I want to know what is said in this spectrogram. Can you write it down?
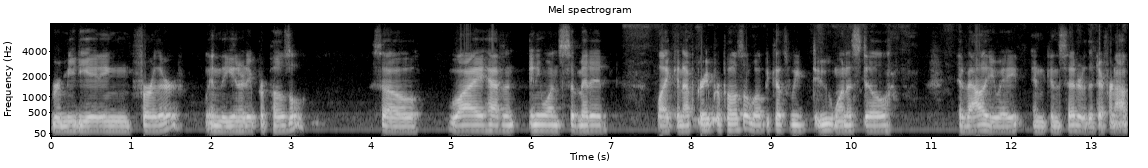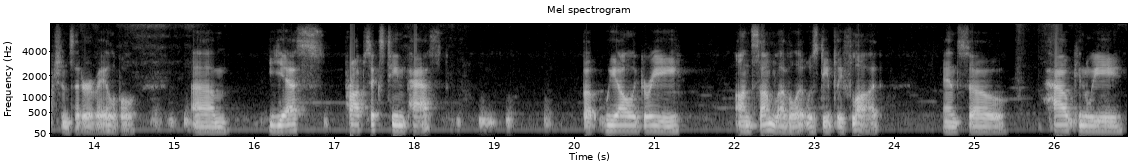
remediating further in the Unity proposal. So, why haven't anyone submitted like an upgrade proposal? Well, because we do want to still evaluate and consider the different options that are available. Um, yes, Prop 16 passed, but we all agree on some level it was deeply flawed. And so, how can we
